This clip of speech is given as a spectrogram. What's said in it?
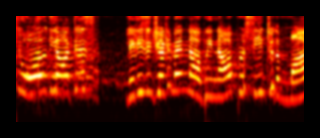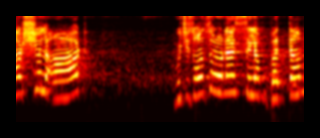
to all the artists. Ladies and gentlemen, now we now proceed to the martial art, which is also known as Silambattam.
